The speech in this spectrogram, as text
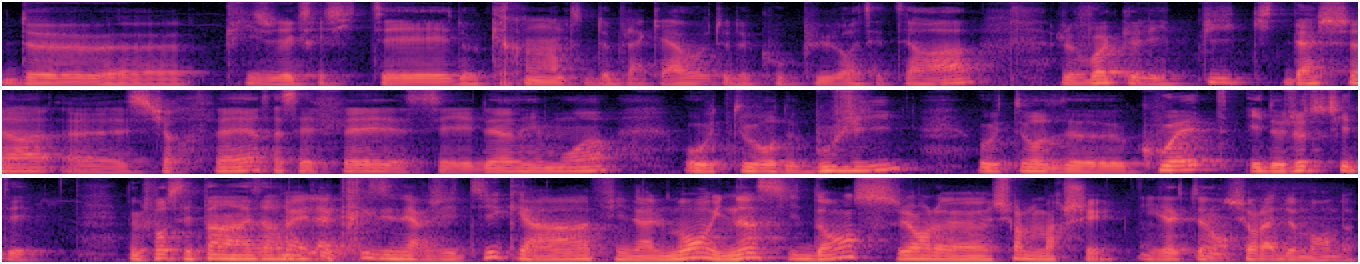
de euh, crise d'électricité, de crainte de blackout, de coupure, etc. Je vois que les pics d'achat surfer, ça s'est fait ces derniers mois autour de bougies, autour de couettes et de jeux de société. Donc je pense que c'est pas un hasard. la crise énergétique a finalement une incidence sur le, sur le marché. Exactement. Sur la demande.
